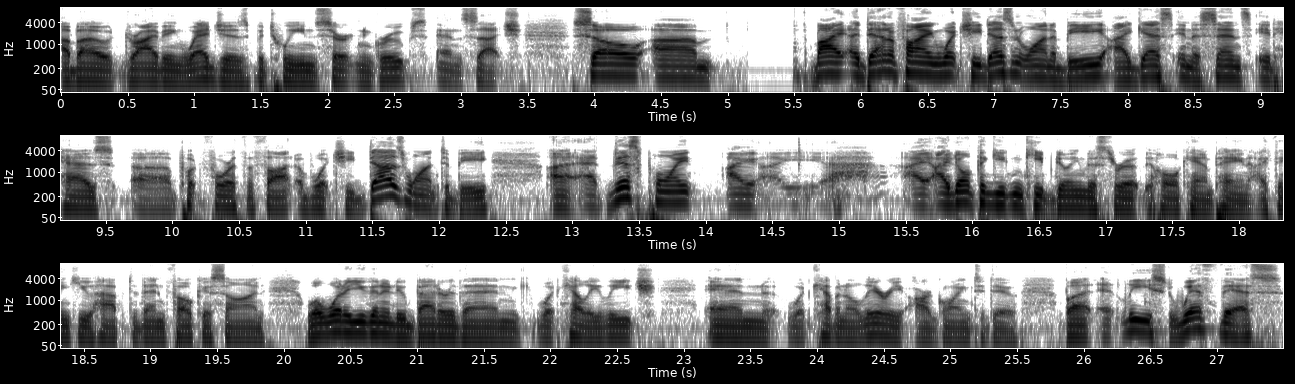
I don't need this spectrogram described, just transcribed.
about driving wedges between certain groups and such. So, um, by identifying what she doesn't want to be, I guess in a sense it has uh, put forth the thought of what she does want to be. Uh, at this point, I, I, I don't think you can keep doing this throughout the whole campaign. I think you have to then focus on well, what are you going to do better than what Kelly Leitch and what Kevin O'Leary are going to do? But at least with this,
